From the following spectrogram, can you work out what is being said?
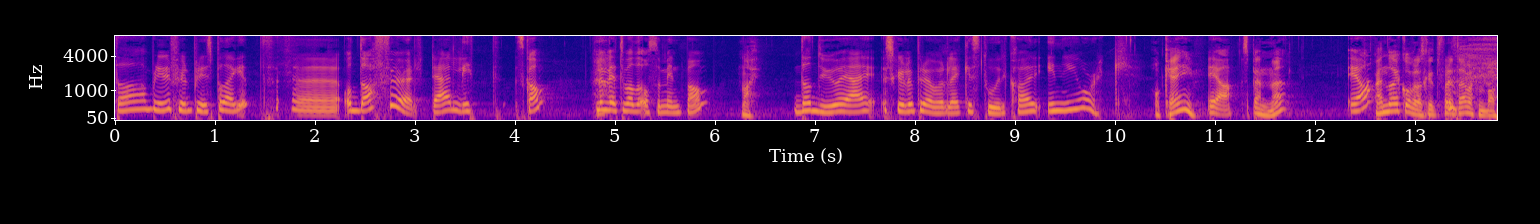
da blir det full pris på deg, gitt. Eh, Og da følte jeg litt skam. Men vet du hva det også minnet meg om? Nei. Da du og jeg skulle prøve å leke storkar i New York. Ok, Ja. spennende. Ja, Nei, nå er jeg ikke overrasket, for dette har jeg vært med på.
